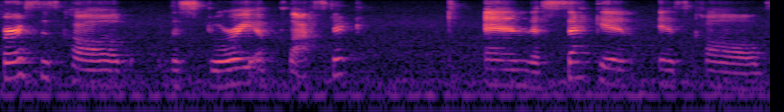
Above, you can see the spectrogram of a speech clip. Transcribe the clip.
first is called The Story of Plastic, and the second is called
